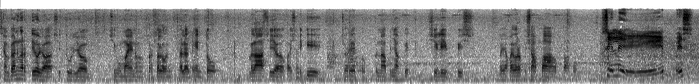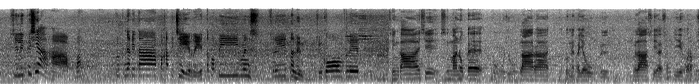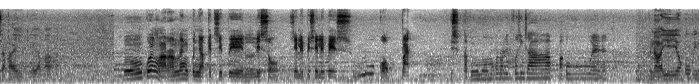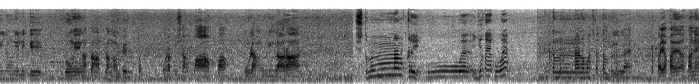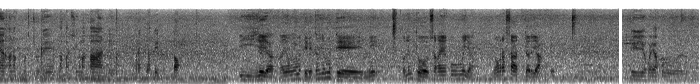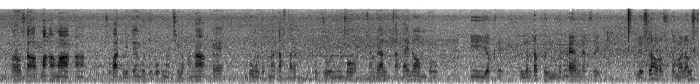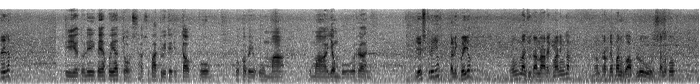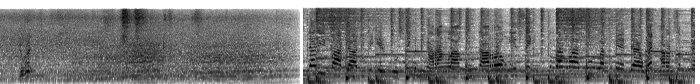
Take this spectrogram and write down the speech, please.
Sampean ngerti oh ya si Durya sing omahe nang pertelon jalan ento. Melasi ya kayak saiki jare kena penyakit silipis. Kayak kayak ora bisa apa-apa kok. Silipis. Silipis siapa? Kue penyakit apa kapi cirit apa pimens cerita lin sing komplit Sing kae sih sing manuke guyu larat, metune kaya ubel. Melasi ya saiki ora bisa kayak iki ya kae. Hmm, kue ngaran neng penyakit sipilis so. Silipis silipis lu kopat. Is, tapi ngomong-ngomong kan info sing siapa kue? Kena iya aku pingin yung niliki. Bungi ngaplang-ngaplang ng bentok Ora bisa apa-apa. Ngulang-uling laran. Is, temenan kri. Kue. Iya kayak kue. Temen ano masa tembelan Kaya kaya atane anak burjone Lakasing makani. Repotit tok iya ya kayak medeni tuh yang medeni. Paling dosa kayak kue ya. Yang ora sadar yakin Iya kaya aku. Ora usah maha-maha. Suka duitnya yang gue kena cilok anake Gue ngutuk kena taster Ujuni kok sampean catai nombok iya kri bener tak bener enak kri ya lah orang sudah mana. Wis kri lah Iya tuli. Kaya kuya dosa. Suka duitnya ditabung. Kok kabe uma uma yang buran ya wis kri yuk balik bae yuk yang lanjutan narik maning lah. Yang truk depan gua uploadan kok. Yuk kri. Daripada dipikir pusing Mending ngarang lagu karo ngising. Kembang lagu lagu dewek aran semen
